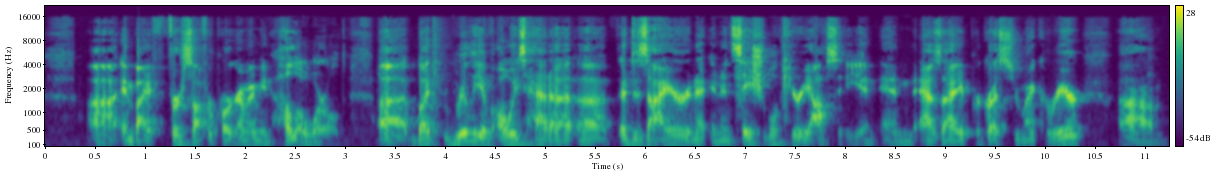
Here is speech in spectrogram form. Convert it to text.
Uh, and by first software program, I mean Hello World. Uh, but really, have always had a, a, a desire and a, an insatiable curiosity. And, and as I progressed through my career, um,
